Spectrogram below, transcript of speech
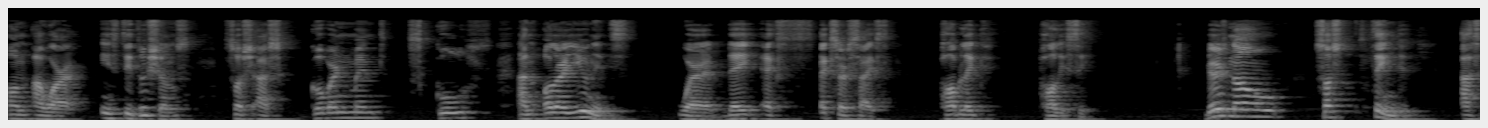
on our institutions such as government, schools, and other units where they ex- exercise public policy. There's no such thing as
